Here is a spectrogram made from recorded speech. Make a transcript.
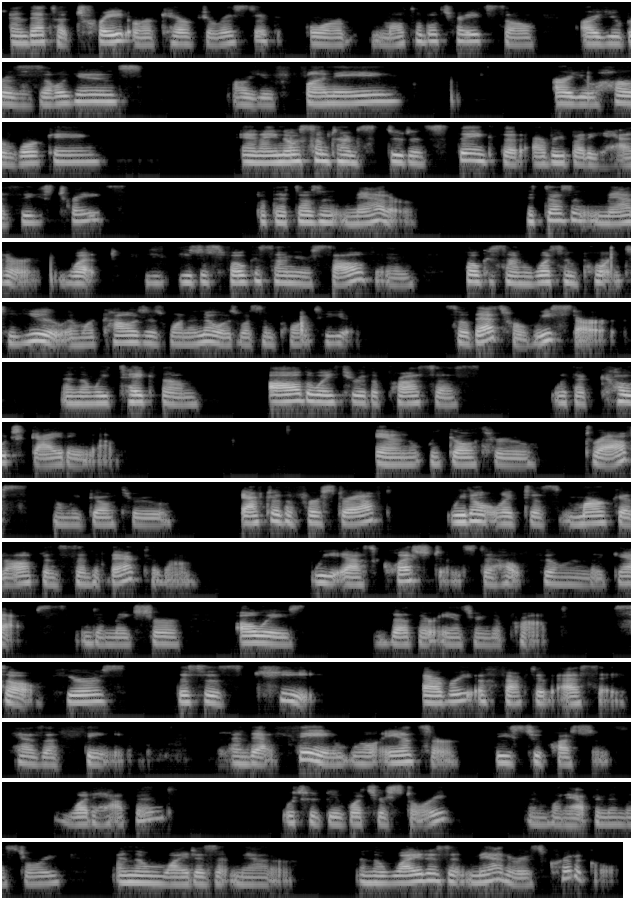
And that's a trait or a characteristic or multiple traits. So, are you resilient? Are you funny? Are you hardworking? And I know sometimes students think that everybody has these traits, but that doesn't matter. It doesn't matter what you, you just focus on yourself and focus on what's important to you and what colleges want to know is what's important to you. So that's where we start. And then we take them all the way through the process with a coach guiding them. And we go through drafts and we go through after the first draft, we don't like just mark it up and send it back to them. We ask questions to help fill in the gaps and to make sure always that they're answering the prompt. So here's, this is key. Every effective essay has a theme, and that theme will answer these two questions. What happened, which would be what's your story and what happened in the story, and then why does it matter? And the why does it matter is critical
